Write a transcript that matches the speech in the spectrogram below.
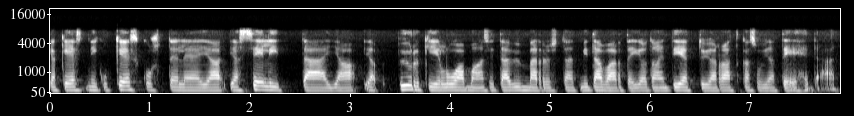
ja kes, niin kuin keskustelee ja, ja selittää ja, ja pyrkii luomaan sitä ymmärrystä, että mitä varten jotain tiettyjä ratkaisuja tehdään.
